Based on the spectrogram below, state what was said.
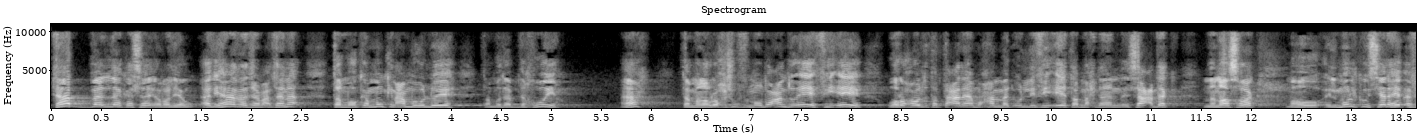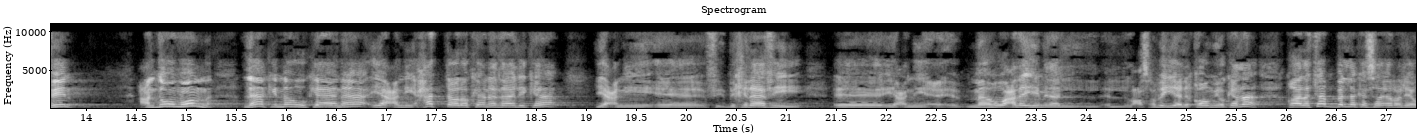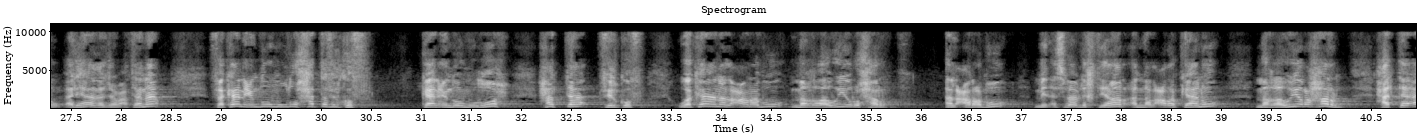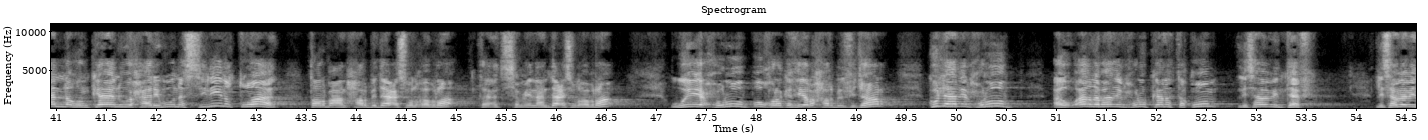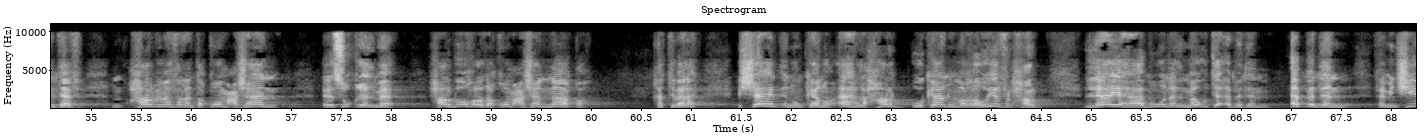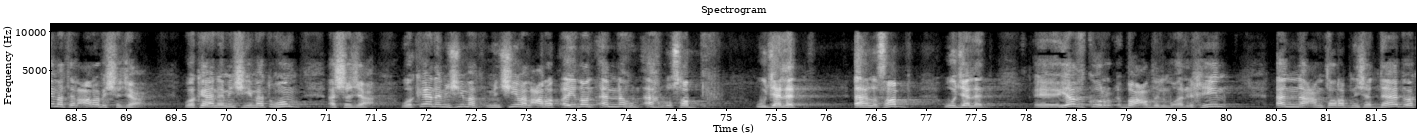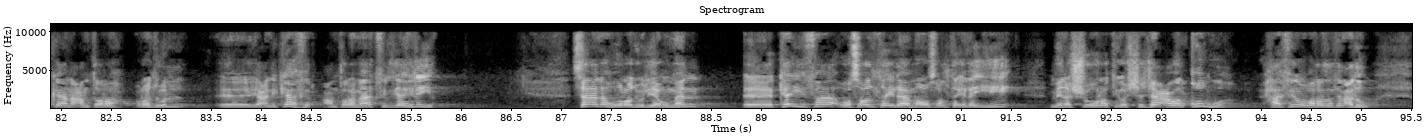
تبا لك سائر اليوم. قال هذا جمعتنا. طب ما كان ممكن عمه يقول له إيه؟ طب ما ده ابن أخويا. ها؟ طب ما أنا أروح أشوف الموضوع عنده إيه؟ في إيه؟ وأروح أقول له طب تعالى يا محمد قول لي في إيه؟ طب ما إحنا نساعدك ننصرك. ما هو الملك والسيادة هيبقى فين؟ عندهم هم. لكنه كان يعني حتى ولو كان ذلك يعني آه، بخلاف يعني آه، ما هو عليه من العصبية لقومي وكذا. قال تبا لك سائر اليوم. هذا جمعتنا فكان عندهم وضوح حتى في الكفر. كان عندهم وضوح حتى في الكفر. وكان العرب مغاوير حرب. العرب من أسباب الاختيار أن العرب كانوا مغاوير حرب. حتى أنهم كانوا يحاربون السنين الطوال. طبعا حرب داعس والغبراء. تسمعين عن داعس والغبراء. وحروب أخرى كثيرة حرب الفجار. كل هذه الحروب أو أغلب هذه الحروب كانت تقوم لسبب تافه لسبب تافه. حرب مثلا تقوم عشان سقي الماء حرب أخرى تقوم عشان ناقة. خدت بالك؟ الشاهد أنهم كانوا أهل حرب وكانوا مغاوير في الحرب. لا يهابون الموت أبدا أبدا. فمن شيمة العرب الشجاع وكان من شيمتهم الشجاع. وكان من شيمة, من شيمة العرب أيضا أنهم أهل صبر وجلد. أهل صبر وجلد. يذكر بعض المؤرخين أن عنترة بن شداد وكان عنترة رجل يعني كافر عنترة مات في الجاهلية. سأله رجل يوما كيف وصلت إلى ما وصلت إليه من الشهرة والشجاعة والقوة؟ في مبارزة العدو.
